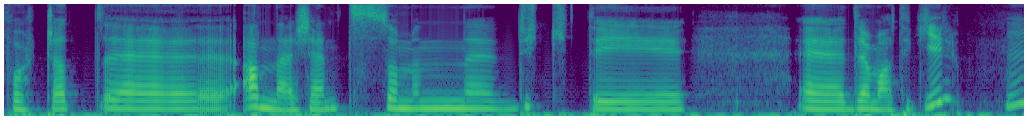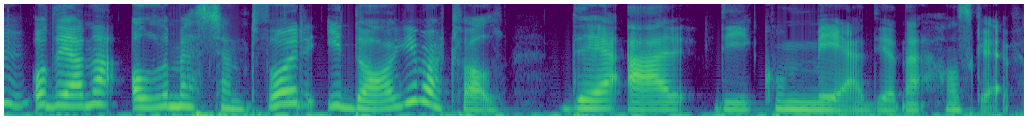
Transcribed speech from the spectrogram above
fortsatt eh, anerkjent som en eh, dyktig eh, dramatiker. Og det han er aller mest kjent for, i dag i hvert fall, det er de komediene han skrev.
